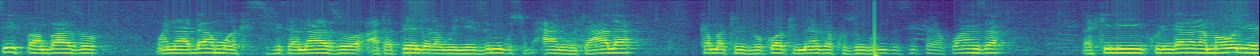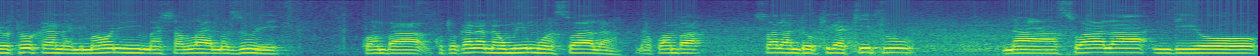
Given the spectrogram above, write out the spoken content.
sifa ambazo mwanadamu akisifika nazo atapendwa na Mwenyezi Mungu Subhanahu wa Ta'ala, kama tulivyokuwa tumeanza kuzungumza sifa ya kwanza lakini kulingana na maoni yaliyotoka na ni maoni mashallah mazuri kwamba kutokana na umuhimu wa swala na kwamba swala ndio kila kitu na swala ndiyo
